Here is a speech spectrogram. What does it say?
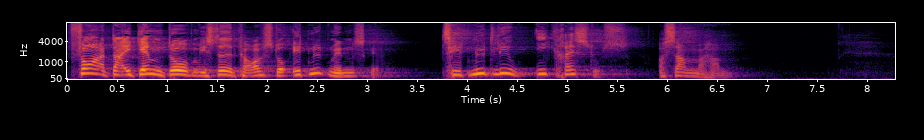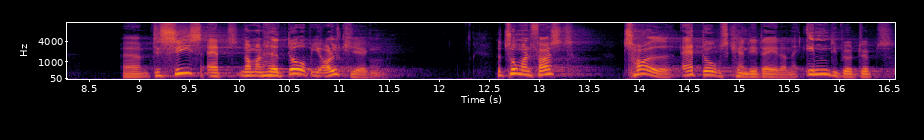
for at der igennem dåben i stedet kan opstå et nyt menneske, til et nyt liv i Kristus og sammen med ham. Øh, det siges, at når man havde dåb i Oldkirken, så tog man først tøjet af dåbskandidaterne, inden de blev døbt.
